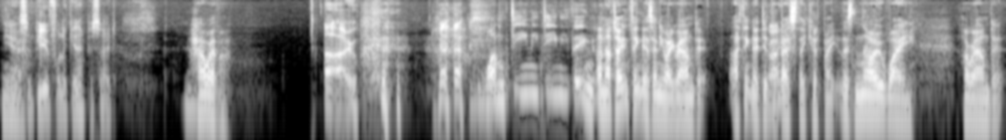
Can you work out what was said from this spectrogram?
Yeah. It's a beautiful looking episode. However, Uh oh. one teeny teeny thing, and I don't think there's any way around it. I think they did the best they could make. There's no way around it.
